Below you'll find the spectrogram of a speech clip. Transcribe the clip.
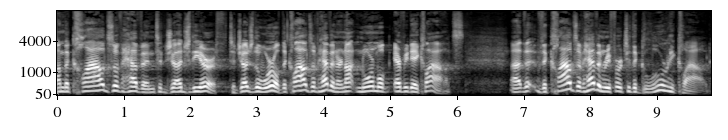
on the clouds of heaven to judge the earth, to judge the world. The clouds of heaven are not normal, everyday clouds. Uh, the, the clouds of heaven refer to the glory cloud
